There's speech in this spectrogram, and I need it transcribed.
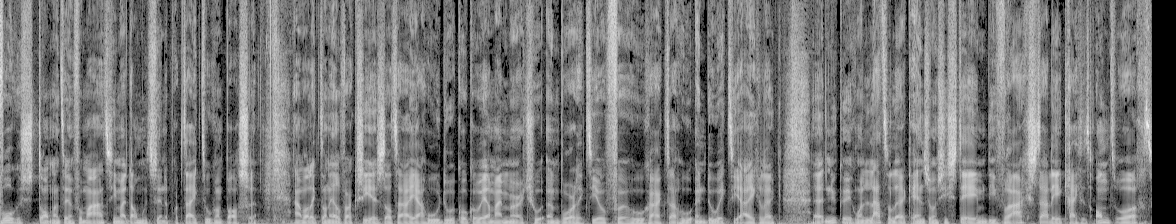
volgestampt met informatie. Maar dan moeten ze in de praktijk toe gaan passen. En wat ik dan heel vaak zie is dat, eh, ja, hoe doe ik ook alweer mijn merge? Hoe unboard ik die? Of eh, hoe ga ik dat, hoe undo ik die eigenlijk? Eh, nu kun je gewoon letterlijk in zo'n systeem die vraag stellen. Je krijgt het antwoord.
